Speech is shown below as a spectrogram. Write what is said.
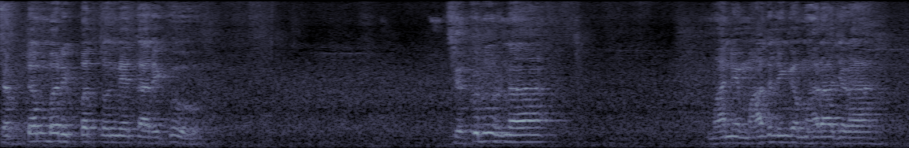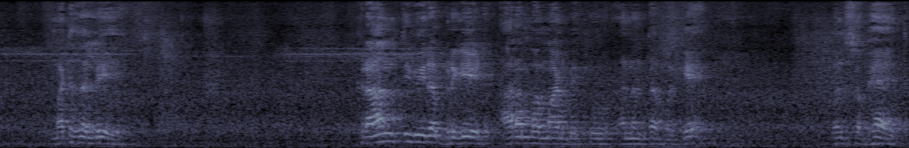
ಸೆಪ್ಟೆಂಬರ್ ಇಪ್ಪತ್ತೊಂದನೇ ತಾರೀಕು ಚಕನೂರಿನ ಮಾನ್ಯ ಮಾದಲಿಂಗ ಮಹಾರಾಜರ ಮಠದಲ್ಲಿ ಕ್ರಾಂತಿವೀರ ಬ್ರಿಗೇಡ್ ಆರಂಭ ಮಾಡಬೇಕು ಅನ್ನೋಂಥ ಬಗ್ಗೆ ಒಂದು ಸಭೆ ಆಯಿತು.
